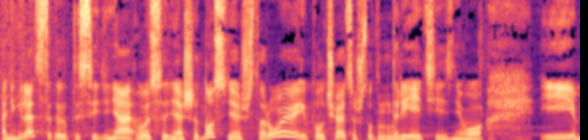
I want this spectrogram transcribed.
Аннигиляция это когда ты соединя... вот, соединяешь одно, соединяешь второе, и получается что-то Мгм. третье из него. И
